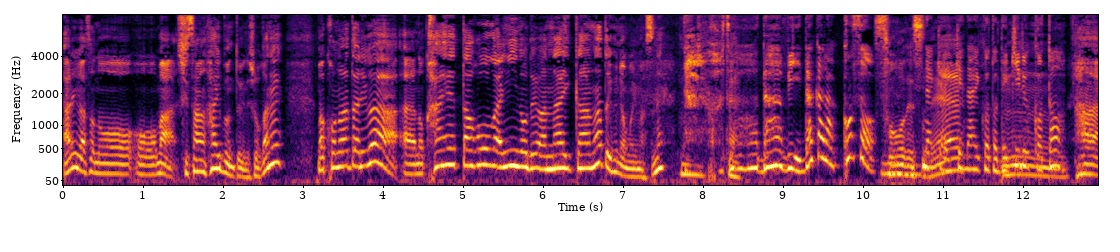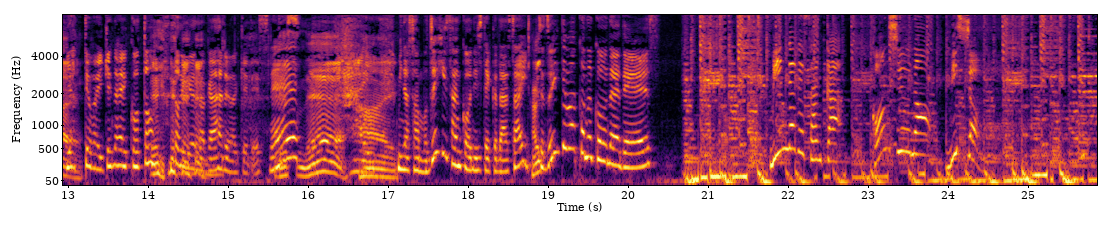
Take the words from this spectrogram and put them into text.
あるいはその、まあ、資産配分というんでしょうかね。まあ、このあたりは、あの、変えた方がいいのではないかなというふうに思いますね。なるほど。ダービーだからこそ、そうですね。しなきゃいけないこと、できること、はい、やってはいけないこと、というのがあるわけですね。ですね。はい。皆さんもぜひ参考にしてください。はい、続いてはこのコーナーです。みんなで参加、今週のミッション。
